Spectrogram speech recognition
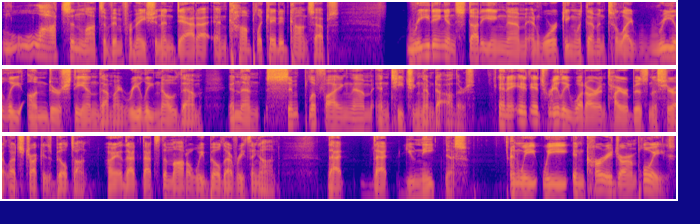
lots and lots of information and data and complicated concepts, reading and studying them and working with them until I really understand them, I really know them, and then simplifying them and teaching them to others. And it, it's really what our entire business here at Let's Truck is built on. I, that that's the model we build everything on. That that uniqueness, and we we encourage our employees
